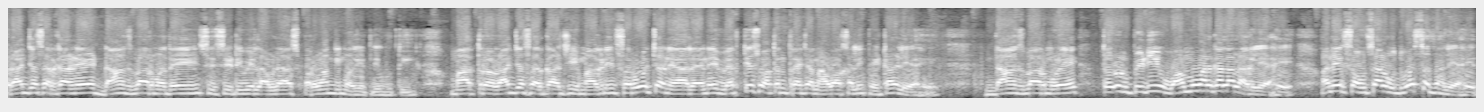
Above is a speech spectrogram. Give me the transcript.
राज्य सरकारने डान्स बारमध्ये सीसीटीव्ही लावण्यास परवानगी मागितली होती. मात्र राज्य सरकारची मागणी सर्वोच्च न्यायालयाने व्यक्ती स्वातंत्र्याच्या नावाखाली फेटाळली आहे. डान्स बारमुळे तरुण पिढी वाममार्गाला लागली आहे. अनेक संसार उद्ध्वस्त झाले आहेत.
